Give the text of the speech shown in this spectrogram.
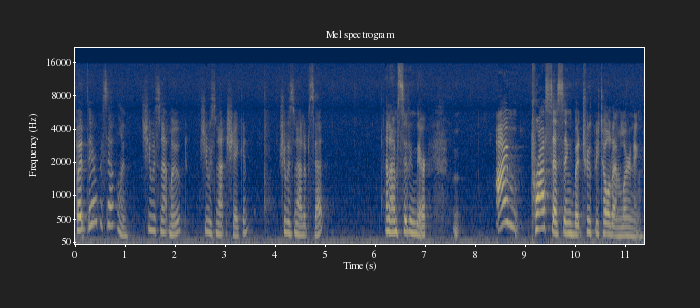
But there was Evelyn. She was not moved. She was not shaken. She was not upset. And I'm sitting there I'm processing, but truth be told, I'm learning.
